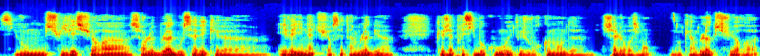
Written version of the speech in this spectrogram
si vous me suivez sur euh, sur le blog, vous savez que euh, Éveil Nature, c'est un blog euh, que j'apprécie beaucoup et que je vous recommande chaleureusement. Donc un blog sur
